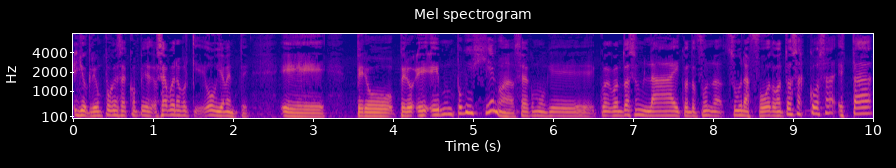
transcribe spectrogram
Yo creo un poco en esas competencias. O sea, bueno, porque obviamente. eh, pero pero es, es un poco ingenua. O sea, como que cu- cuando, hace un like, cuando una- sube una foto, con todas esas cosas, está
